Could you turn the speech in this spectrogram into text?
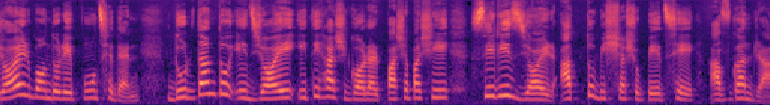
জয়ের বন্দরে পৌঁছে দেন। দুর্দান্ত এই জয়ে ইতিহাস গড়ার পাশাপাশি সিরিজ জয়ের আত্মবিশ্বাসও পেয়েছে আফগানরা।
